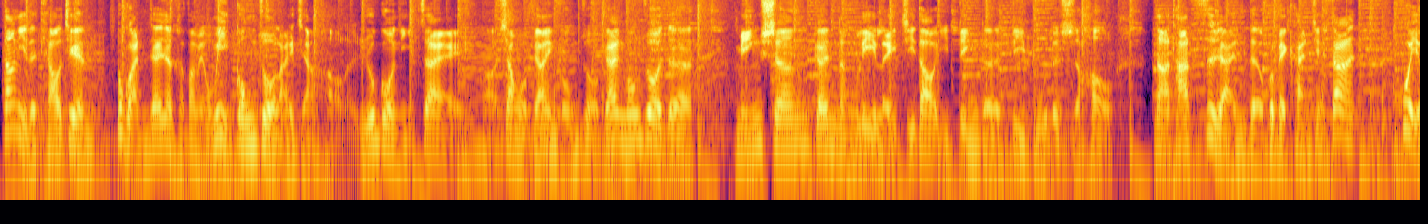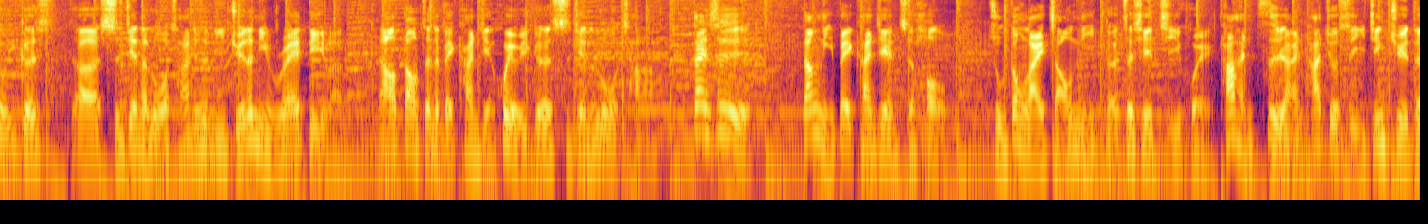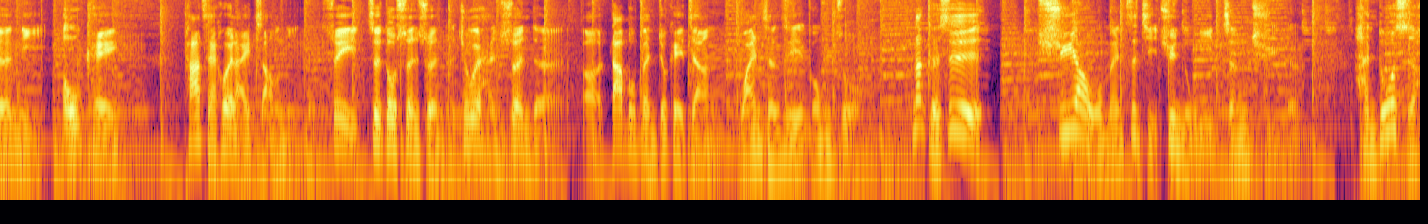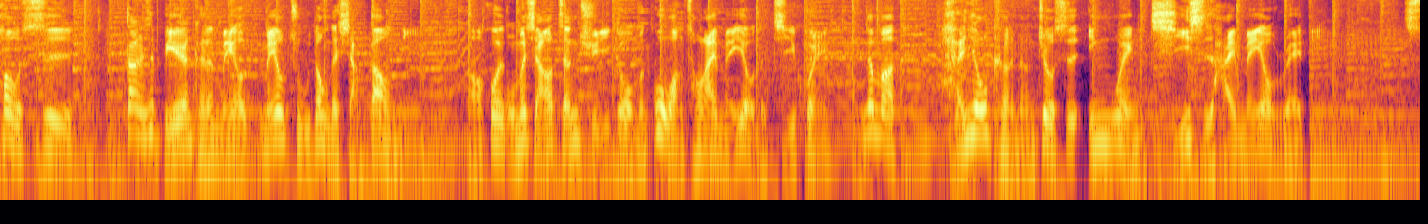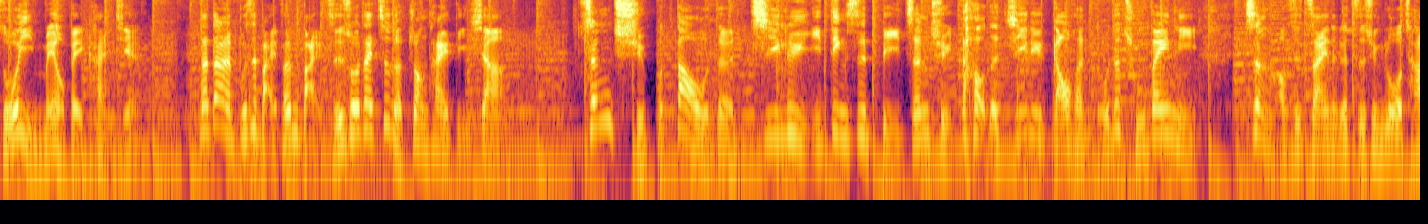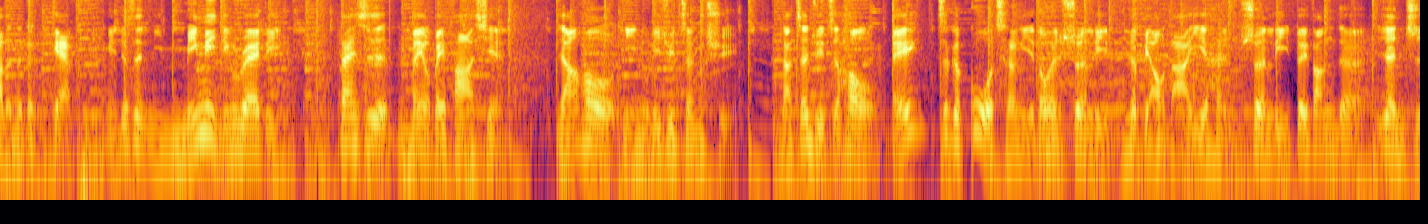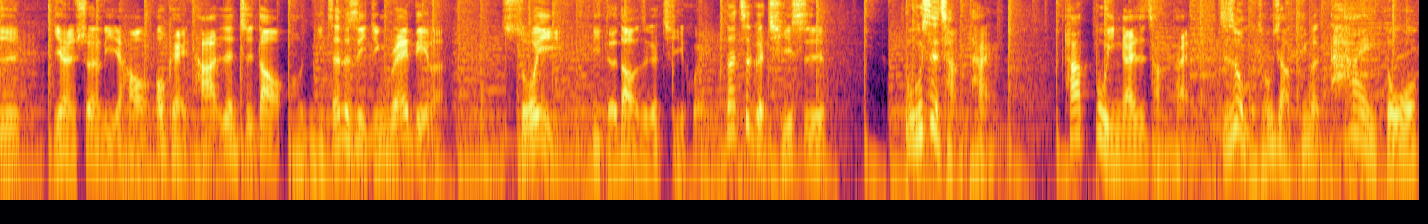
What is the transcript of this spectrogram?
当你的条件，不管你在任何方面，我们以工作来讲好了，如果你在好像我表演工作，表演工作的名声跟能力累积到一定的地步的时候，那它自然的会被看见。当然会有一个呃时间的落差，就是你觉得你 ready 了，然后到真的被看见，会有一个时间的落差。但是，当你被看见之后，主动来找你的这些机会，他很自然，他就是已经觉得你 OK，他才会来找你的。所以这都顺顺的，就会很顺的，呃，大部分就可以这样完成这些工作。那可是需要我们自己去努力争取的，很多时候是，当然是别人可能没有没有主动的想到你。哦，或者我们想要争取一个我们过往从来没有的机会，那么很有可能就是因为你其实还没有 ready，所以没有被看见。那当然不是百分百，只是说在这个状态底下，争取不到的几率一定是比争取到的几率高很多。就除非你正好是在那个资讯落差的那个 gap 里面，就是你明明已经 ready，但是没有被发现。然后你努力去争取，那争取之后，诶，这个过程也都很顺利，你的表达也很顺利，对方的认知也很顺利。然后，OK，他认知到哦，你真的是已经 ready 了，所以你得到了这个机会。那这个其实不是常态，它不应该是常态，只是我们从小听了太多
